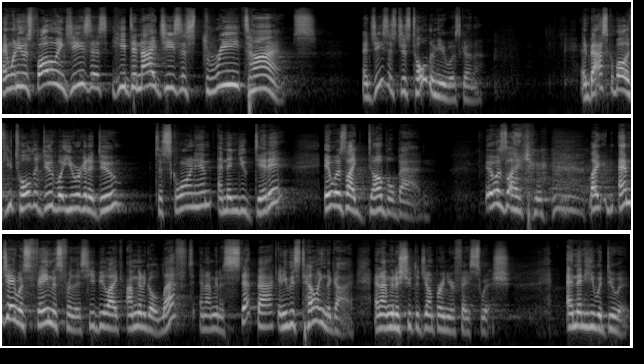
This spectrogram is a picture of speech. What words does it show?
And when he was following Jesus, he denied Jesus three times. And Jesus just told him he was gonna. In basketball, if you told a dude what you were gonna do to score on him and then you did it, it was like double bad. It was like, like MJ was famous for this. He'd be like, I'm gonna go left and I'm gonna step back. And he was telling the guy, and I'm gonna shoot the jumper in your face, swish. And then he would do it.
